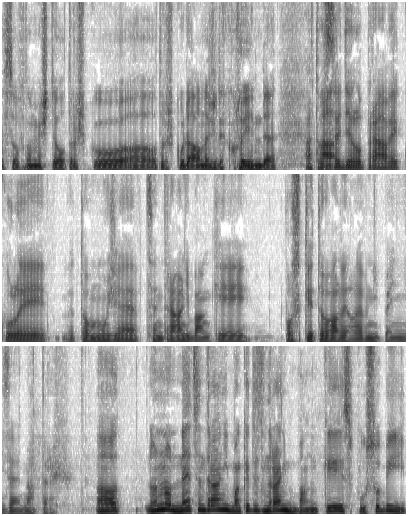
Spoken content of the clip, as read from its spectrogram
jsou v tom ještě o trošku, o trošku dál než kdekoliv jinde. A to a... se dělo právě kvůli tomu, že centrální banky poskytovaly levné peníze na trh. A No, no, ne centrální banky, ty centrální banky způsobí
